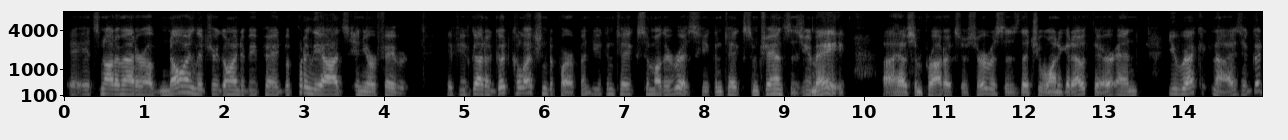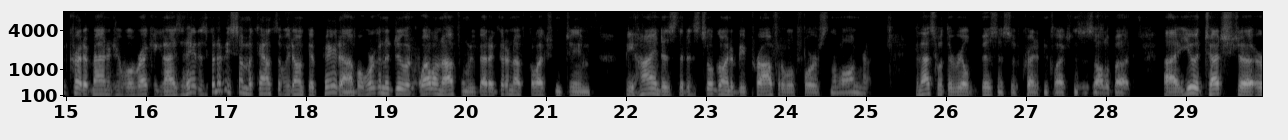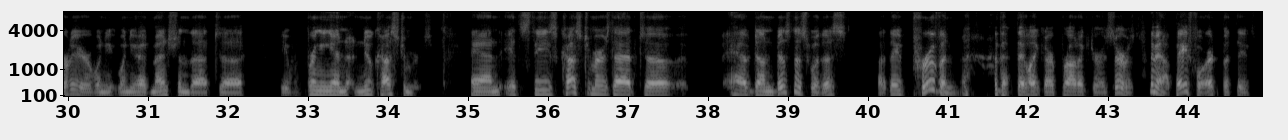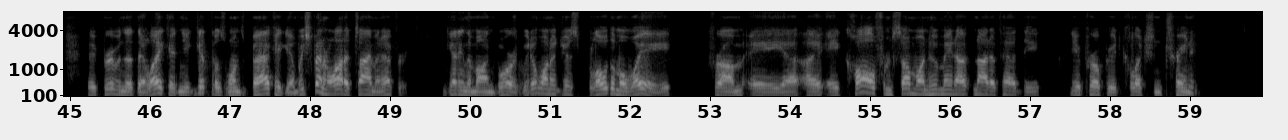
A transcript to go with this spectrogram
it's not a matter of knowing that you're going to be paid but putting the odds in your favor. If you've got a good collection department you can take some other risks. You can take some chances. You may uh, have some products or services that you want to get out there and you recognize a good credit manager will recognize that hey there's going to be some accounts that we don't get paid on but we're going to do it well enough and we've got a good enough collection team behind us that it's still going to be profitable for us in the long run and that's what the real business of credit and collections is all about. Uh, you had touched uh, earlier when you when you had mentioned that uh, you bringing in new customers, and it's these customers that uh, have done business with us. Uh, they've proven that they like our product or our service. They may not pay for it, but they've they've proven that they like it, and you can get those ones back again. We spent a lot of time and effort getting them on board. We don't want to just blow them away from a, uh, a, a, call from someone who may not, not have had the, the appropriate collection training.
